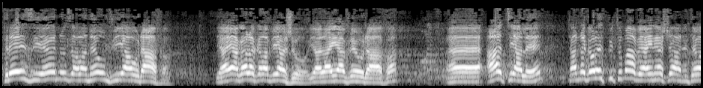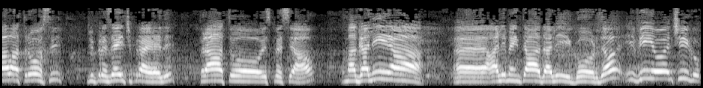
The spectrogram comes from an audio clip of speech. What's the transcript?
13 anos ela não via o Rava. E aí agora que ela viajou, e ela ia ver o Rava, Atiale, Tarnagolet Pitumá Ve'ainashan. Então ela trouxe de presente para ele, prato especial, uma galinha é, alimentada ali, gorda, e vinho antigo.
